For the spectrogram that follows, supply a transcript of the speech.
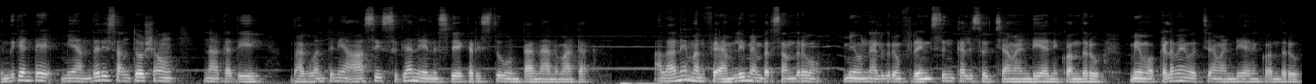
ఎందుకంటే మీ అందరి సంతోషం నాకు అది భగవంతుని ఆశీస్సుగా నేను స్వీకరిస్తూ ఉంటాను అనమాట అలానే మన ఫ్యామిలీ మెంబర్స్ అందరం మేము నలుగురం ఫ్రెండ్స్ని కలిసి వచ్చామండి అని కొందరు మేము ఒక్కళ్ళమే వచ్చామండి అని కొందరు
